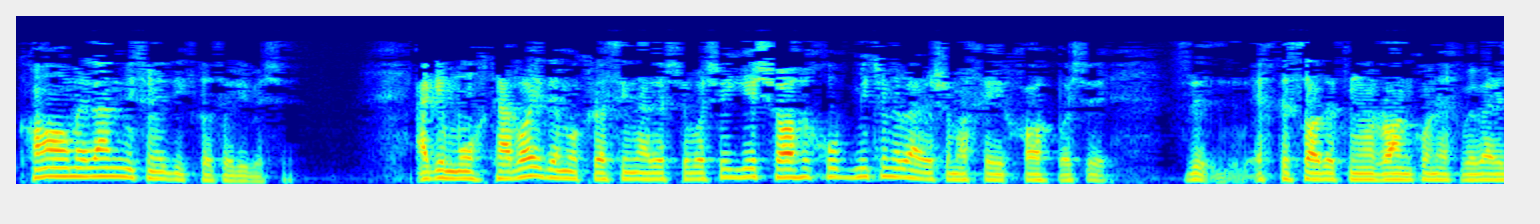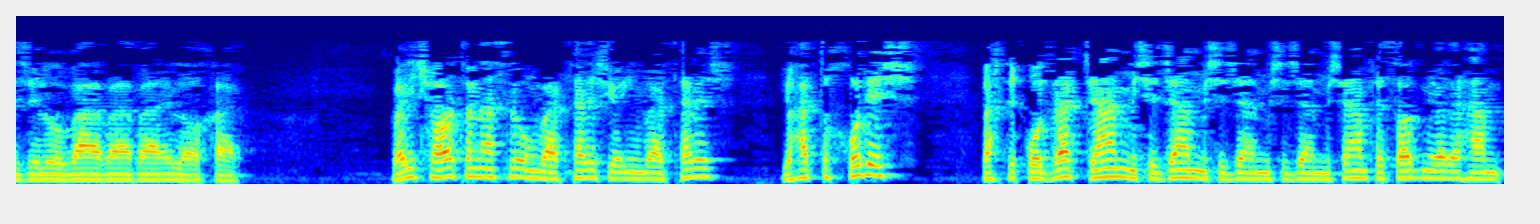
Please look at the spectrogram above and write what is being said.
کاملا می‌تونه دیکتاتوری بشه. اگه محتوای دموکراسی نداشته باشه یه شاه خوب می‌تونه برای شما خیرخواه باشه. اقتصادتون ران کنه ببره جلو و و و الاخر ولی چهار تا نسل اونورترش یا اینورترش یا حتی خودش وقتی قدرت جمع میشه جمع میشه جمع میشه جمع میشه هم فساد میاره هم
